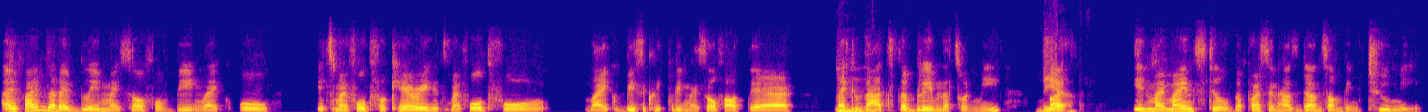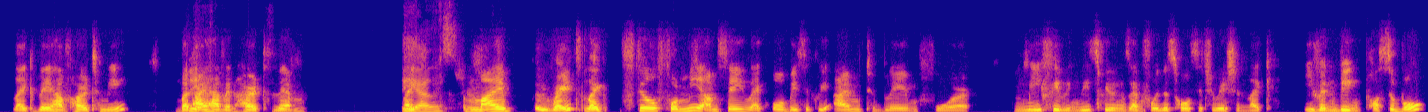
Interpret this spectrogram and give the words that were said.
I find that I blame myself of being like, oh, it's my fault for caring, it's my fault for like basically putting myself out there. Like Mhm. that's the blame that's on me. But Yeah. in my mind still the person has done something to me. Like they have hurt me, but I haven't hurt them. like, yeah. My right? Like still for me, I'm saying like, oh, basically I'm to blame for me feeling these feelings and for this whole situation like even being possible.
